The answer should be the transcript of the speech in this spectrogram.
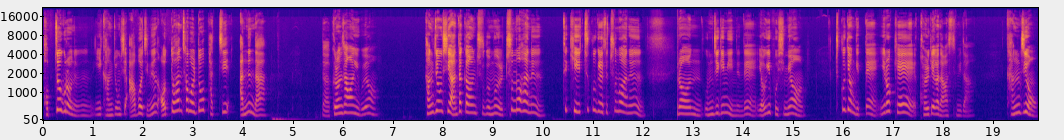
법적으로는 이 강종 씨 아버지는 어떠한 처벌도 받지 않는다. 자, 그런 상황이고요. 강지용 씨의 안타까운 죽음을 추모하는 특히 축구계에서 추모하는 그런 움직임이 있는데 여기 보시면 축구 경기 때 이렇게 걸개가 나왔습니다. 강지용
